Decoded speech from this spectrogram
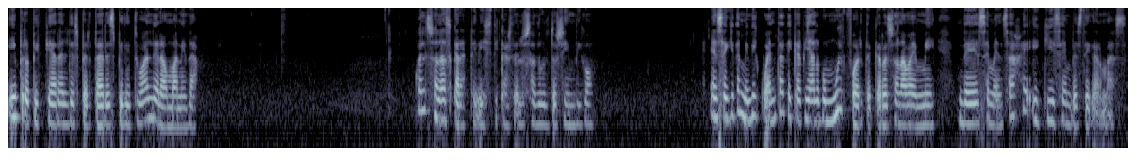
y propiciar el despertar espiritual de la humanidad. ¿Cuáles son las características de los adultos índigo? Enseguida me di cuenta de que había algo muy fuerte que resonaba en mí de ese mensaje y quise investigar más.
